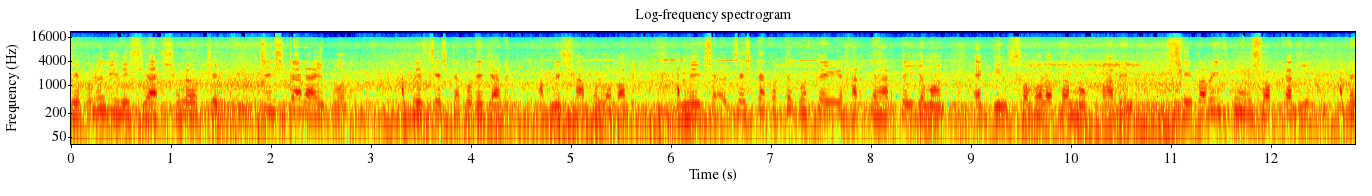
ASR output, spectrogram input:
যে কোনো জিনিসই আসলে হচ্ছে চেষ্টাটাই বড়। আপনি চেষ্টা করে যাবেন, আপনি সাফল্য পাবেন। আপনি চেষ্টা করতে করতে হাঁটতে হাঁটতেই যেমন একদিন সফলতার মুখ পাবেন, সেভাবেই সব কাজই আপনি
